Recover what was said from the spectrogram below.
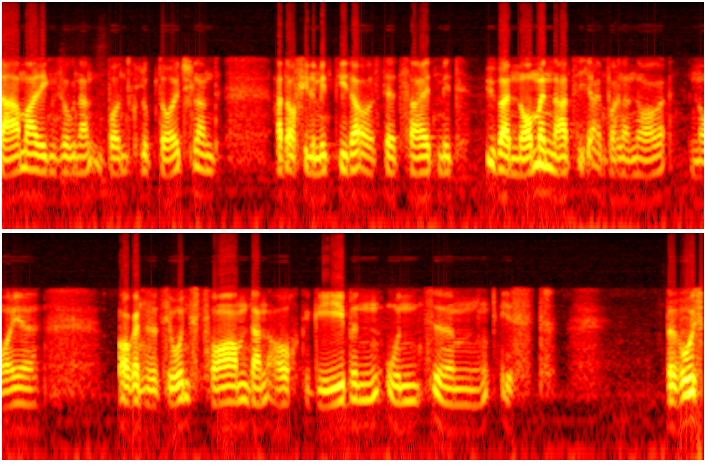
damaligen sogenannten Bond Club Deutschland. Hat auch viele Mitglieder aus der Zeit mit übernommen, hat sich einfach eine neu- neue Organisationsform dann auch gegeben und ähm, ist bewusst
